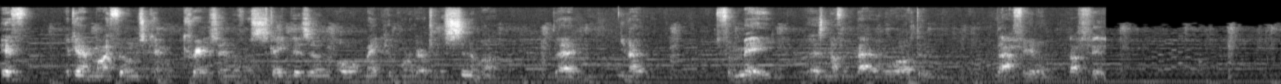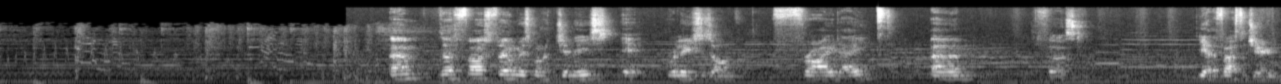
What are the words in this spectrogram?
If again, my films can create same of escapism or make people want to go to the cinema, then you know, for me, there's nothing better in the world than that feeling. That feeling. Um, the first film is one of Jimmy's. It releases on Friday. Um, First. yeah, the first of June.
